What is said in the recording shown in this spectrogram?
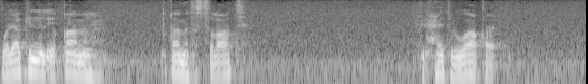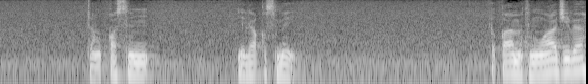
ولكن الإقامة إقامة الصلاة من حيث الواقع تنقسم إلى قسمين. إقامة واجبة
